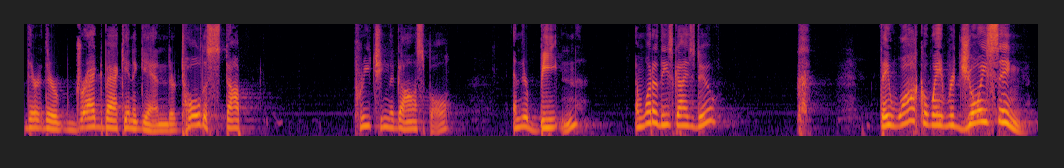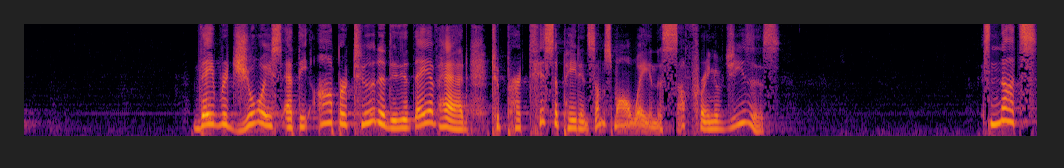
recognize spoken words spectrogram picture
They're, they're dragged back in again. They're told to stop preaching the gospel, and they're beaten. And what do these guys do? they walk away rejoicing. They rejoice at the opportunity that they have had to participate in some small way in the suffering of Jesus. It's nuts.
